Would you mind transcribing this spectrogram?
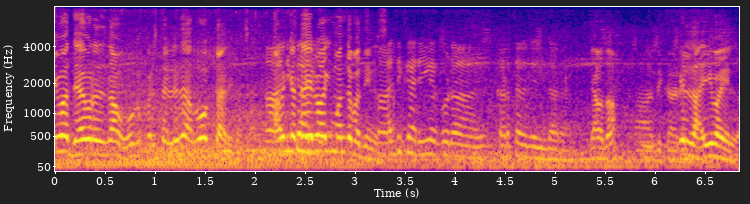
ಇವಾಗ ದೇವರದಿಂದ ಹೋಗೋ ಪರಿಸ್ಥಿತಿ ಇದೆ ಅದು ಹೋಗ್ತಾ ಇದೆ ಸರ್. ಅದಕ್ಕೆ ಧೈರ್ಯವಾಗಿ ಮುಂದೆ ಬಂದಿದ್ದೀನಿ ಸರ್. ಈಗ ಕೂಡ ಕರ್ತವ್ಯದಲ್ಲಿದ್ದಾರೆ ಯಾವುದು? ಇಲ್ಲ ಇವ ಇಲ್ಲ.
